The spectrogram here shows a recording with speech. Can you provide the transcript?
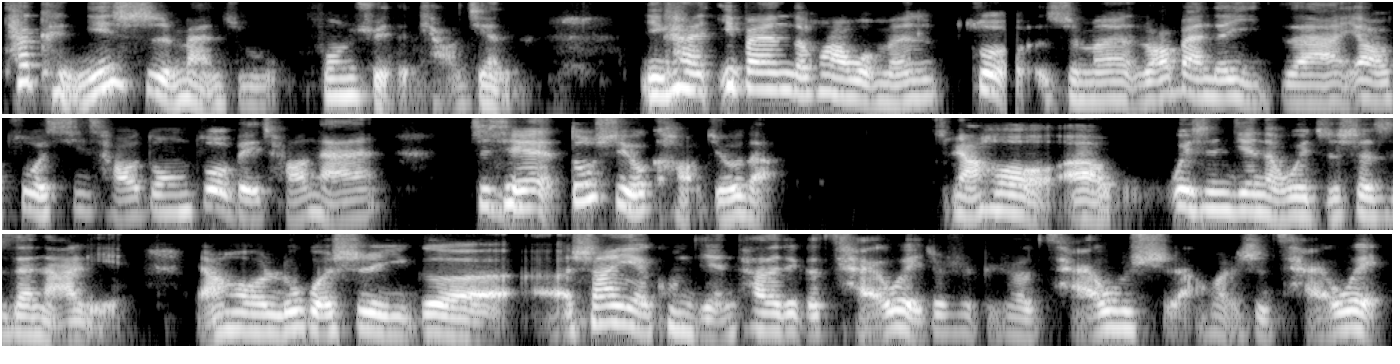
它肯定是满足风水的条件的。你看，一般的话，我们坐什么老板的椅子啊，要坐西朝东，坐北朝南，这些都是有考究的。然后啊，卫生间的位置设置在哪里？然后如果是一个呃商业空间，它的这个财位，就是比如说财务室啊，或者是财位，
